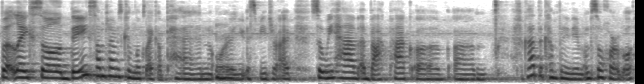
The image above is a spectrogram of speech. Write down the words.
But like so they sometimes can look like a pen or a USB drive. So we have a backpack of um, I forgot the company name. I'm so horrible.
